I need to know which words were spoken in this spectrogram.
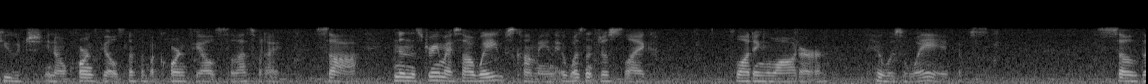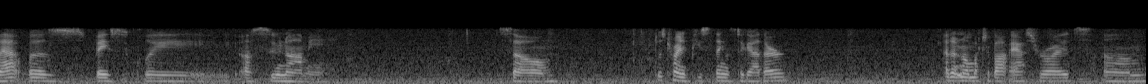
huge, you know, cornfields, nothing but cornfields. So that's what I saw. And in this dream, I saw waves coming. It wasn't just like flooding water; it was waves. So that was basically a tsunami. So just trying to piece things together. I don't know much about asteroids, um,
